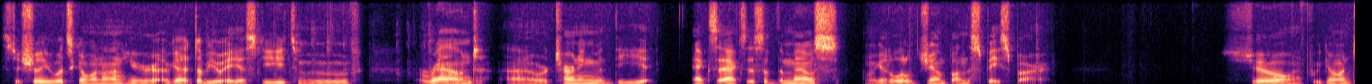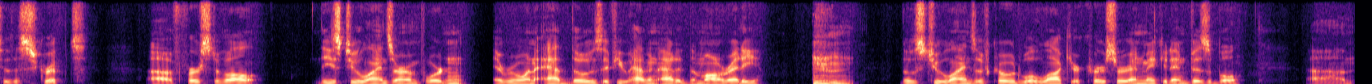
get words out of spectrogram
Just to show you what's going on here, I've got WASD to move around. Uh, we're turning with the x-axis of the mouse, and we got a little jump on the spacebar. So, if we go into the script, uh, first of all, these two lines are important. Everyone add those if you haven't added them already. those two lines of code will lock your cursor and make it invisible um,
